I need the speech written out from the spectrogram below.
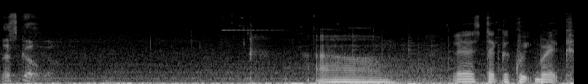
let's go. Um, let's take a quick break.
